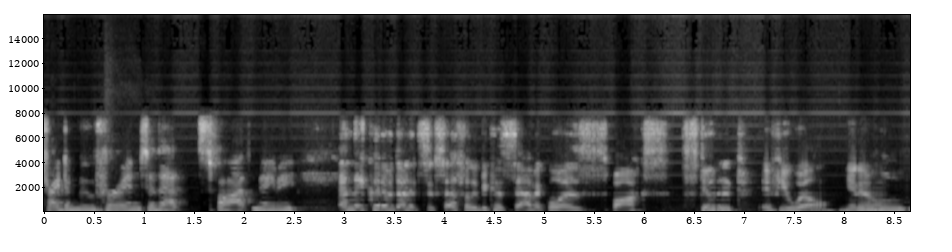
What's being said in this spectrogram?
tried to move her into that spot, maybe. And they could have done it successfully because Saavik was Spock's student, if you will. You know, Mhm.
